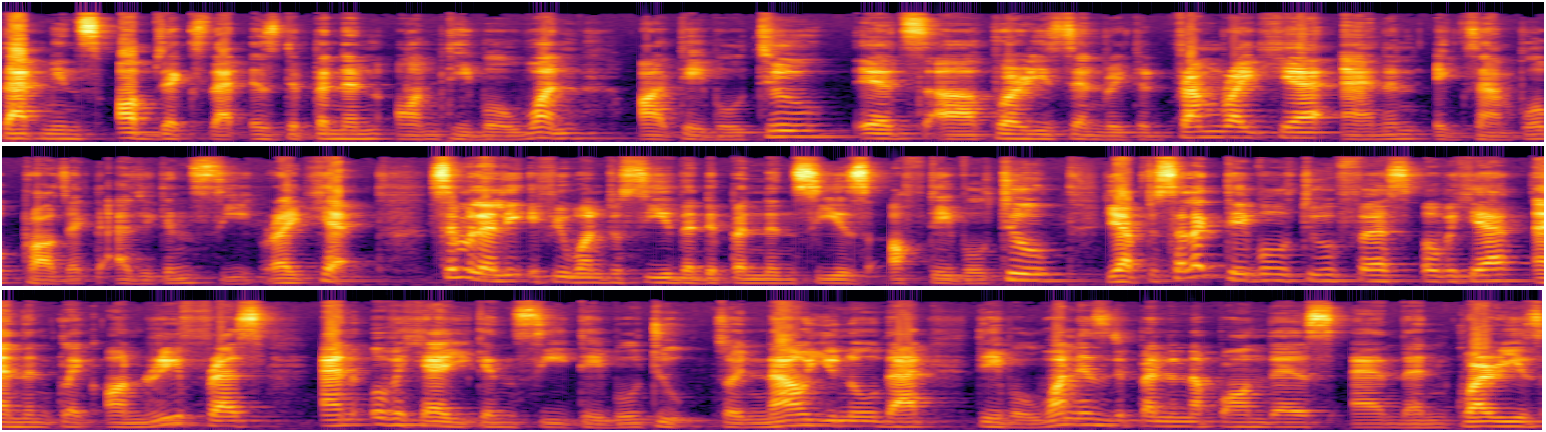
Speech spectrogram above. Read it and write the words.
That means objects that is dependent on table 1 or table 2. It's uh, queries generated from right here and an example project as you can see right here. Similarly, if you want to see the dependencies of table 2, you have to select table 2 first over here and then click on refresh and over here you can see table 2 so now you know that table 1 is dependent upon this and then queries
